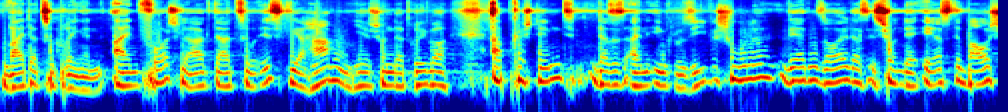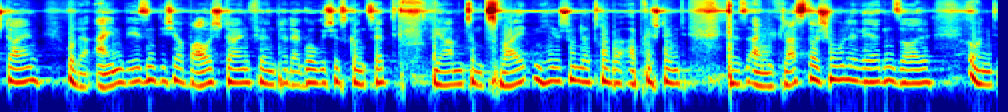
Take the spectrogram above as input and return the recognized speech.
weiterzubringen. Ein Vorschlag dazu ist, wir haben hier schon darüber abgestimmt, dass es eine inklusive Schule werden soll. Das ist schon der erste Baustein oder ein wesentlicher Baustein für ein pädagogisches Konzept. Wir haben zum Zweiten hier schon darüber abgestimmt, dass es eine Clusterschule werden soll und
